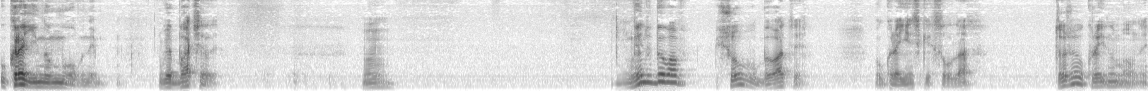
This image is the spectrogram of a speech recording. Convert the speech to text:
україномовним. Ви бачили? Він вбивав, пішов вбивати українських солдат. Теж україномовний.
